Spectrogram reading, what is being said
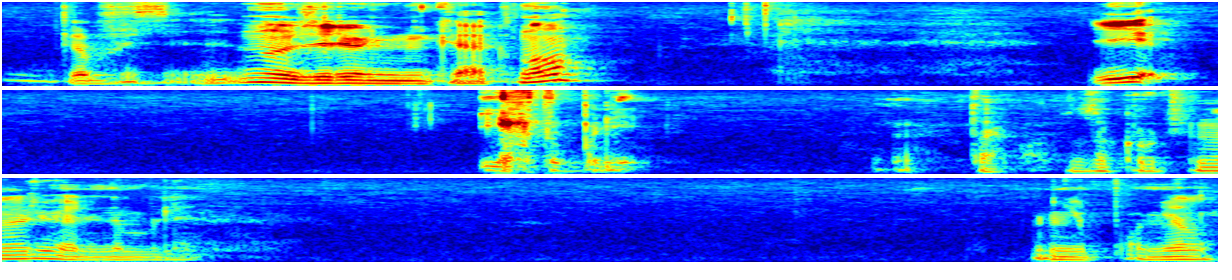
ну, зелененькое окно. И... Эх ты, блин. Так, закручено реально, блин. Не понял.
